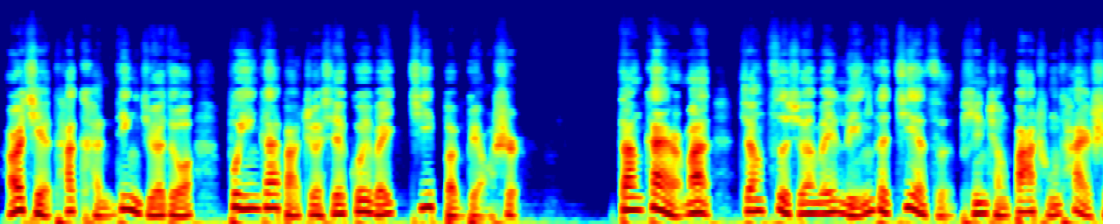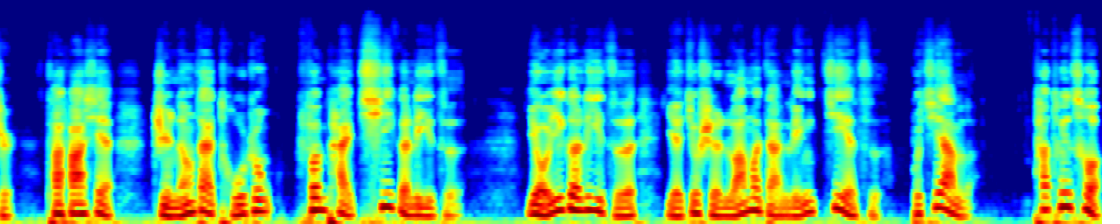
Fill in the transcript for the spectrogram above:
而且他肯定觉得不应该把这些归为基本表示。当盖尔曼将自旋为零的介子拼成八重态时，他发现只能在图中分派七个粒子，有一个粒子，也就是拉姆达零介子不见了。他推测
